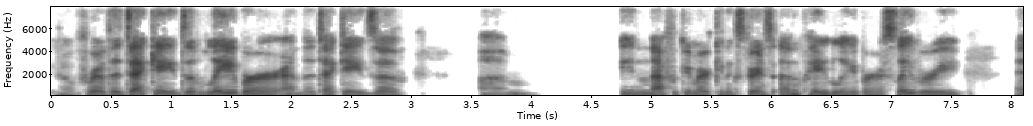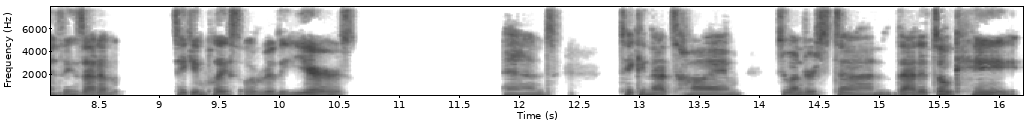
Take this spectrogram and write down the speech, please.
you know, for the decades of labor and the decades of, um, in African American experience, unpaid labor, slavery, and things that have taken place over the years. And taking that time to understand that it's okay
